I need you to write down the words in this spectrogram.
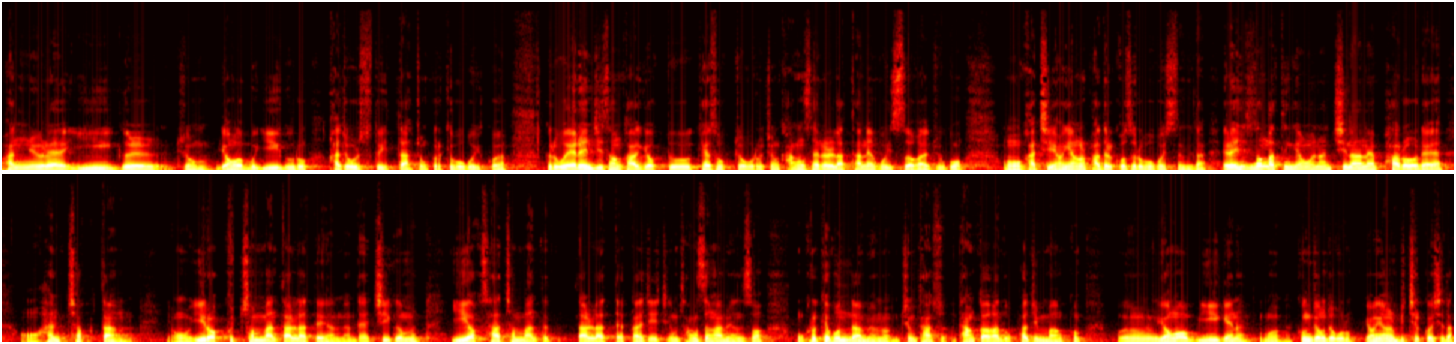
환율의 이익을 좀 영업 이익으로 가져올 수도 있다. 좀 그렇게 보고 있고요. 그리고 LNG선 가격도 계속적으로 지금 강세를 나타내고 있어가지고 어 같이 영향을 받을 것으로 보고 있습니다. LNG선 같은 경우는 지난해 8월에 어, 한 척당 어, 1억 9천만 달러대였는데 지금은 2억 4천만 달러대까지 지금 상승하면서 뭐 그렇게 본다면은 지금 다, 단가가 높아진 만큼 음, 영업 이익에는 뭐 긍정적으로 영향을 미칠 것이다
